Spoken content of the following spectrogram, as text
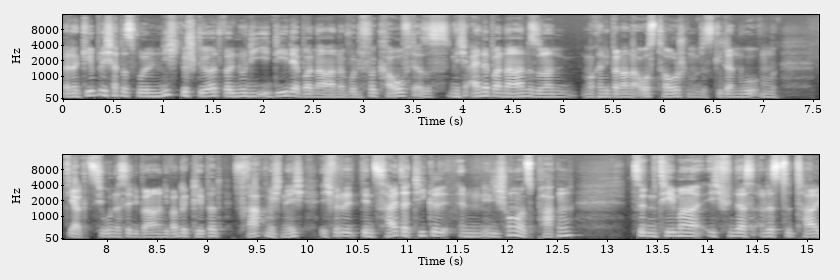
Und angeblich hat das wohl nicht gestört, weil nur die Idee der Banane wurde verkauft. Also es ist nicht eine Banane, sondern man kann die Banane austauschen und es geht dann nur um die Aktion, dass er die Banane an die Wand geklebt hat. Frag mich nicht. Ich würde den Zeitartikel in, in die Shownotes packen zu dem Thema. Ich finde das alles total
